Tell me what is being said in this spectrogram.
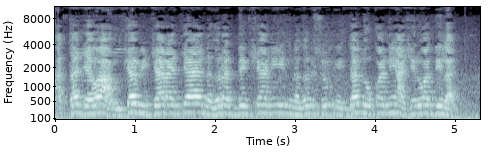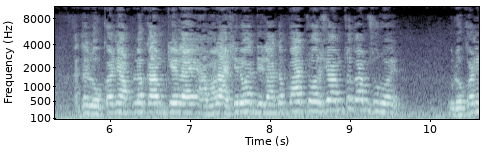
आता जेव्हा आमच्या विचाराच्या नगराध्यक्ष आणि नगरसेवक एकदा लोकांनी आशीर्वाद दिलाय. आता लोकांनी आपलं काम केलंय आम्हाला आशीर्वाद दिला आता पाच वर्ष आमचं काम सुरू आहे. लोकांनी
